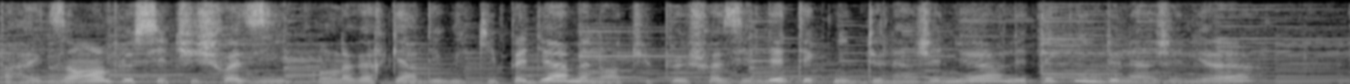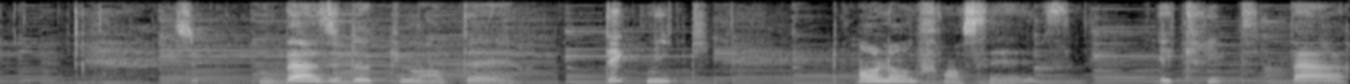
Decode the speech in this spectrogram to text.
Par exemple, si tu choisis, on avait regardé Wikipédia, maintenant tu peux choisir les techniques de l'ingénieur. Les techniques de l'ingénieur, une base documentaire technique en langue française, écrite par,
